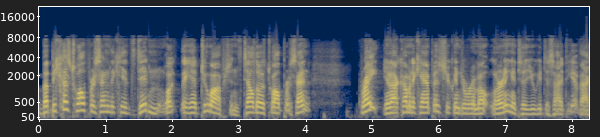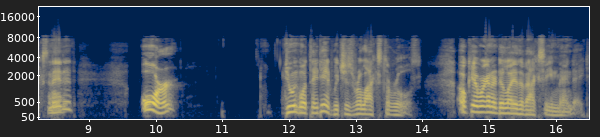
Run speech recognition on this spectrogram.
But because 12% of the kids didn't, what they had two options. Tell those 12%, great, you're not coming to campus, you can do remote learning until you decide to get vaccinated. Or doing what they did, which is relax the rules. Okay, we're going to delay the vaccine mandate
